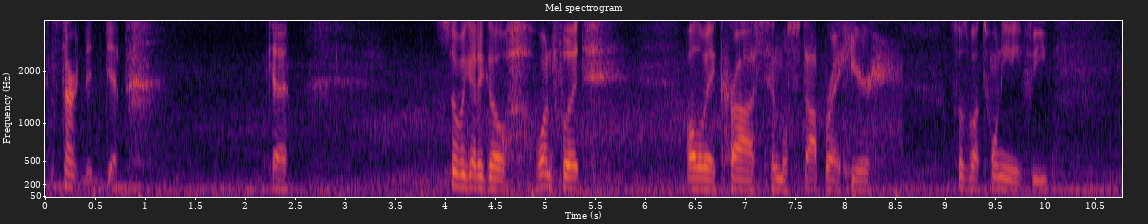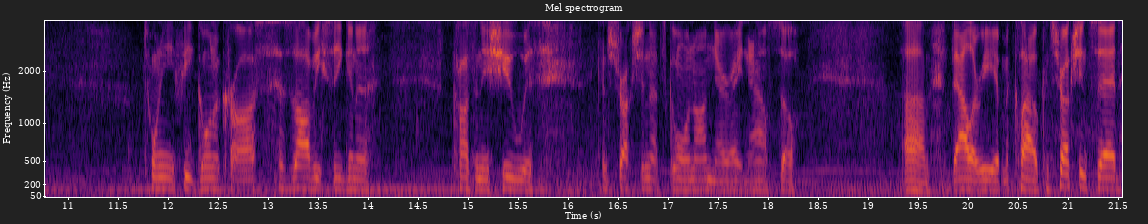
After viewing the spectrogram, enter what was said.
it's starting to dip. Okay. So we got to go one foot all the way across and we'll stop right here. So it's about 28 feet. 28 feet going across. This is obviously going to cause an issue with construction that's going on there right now. So um, Valerie at McLeod Construction said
